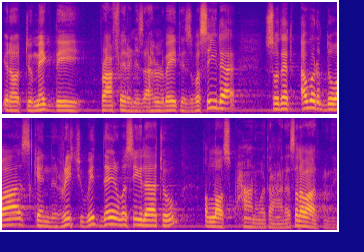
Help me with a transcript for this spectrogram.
You know, to make the Prophet and his Ahlul Bayt his wasila so that our du'as can reach with their wasila to Allah subhanahu wa ta'ala. Salawat.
